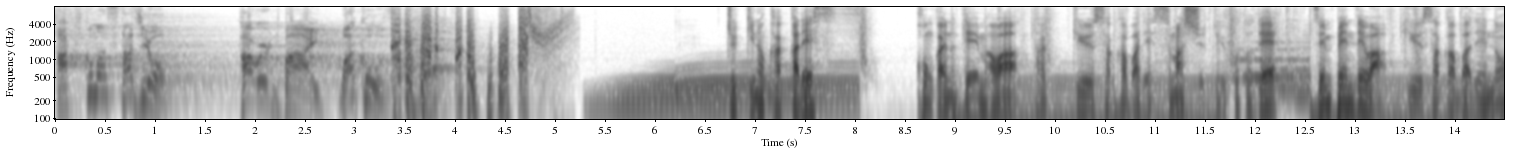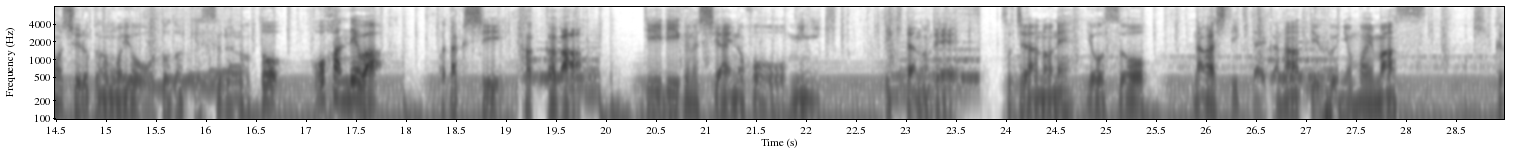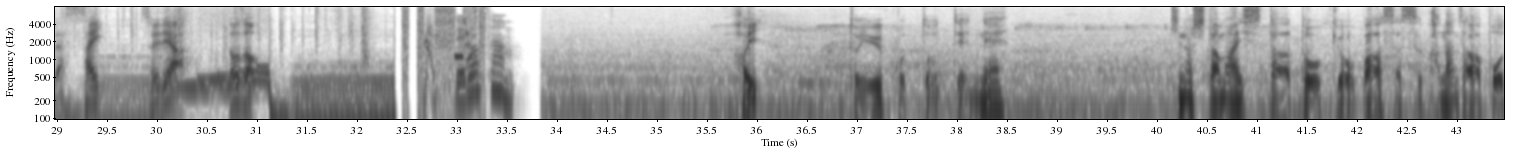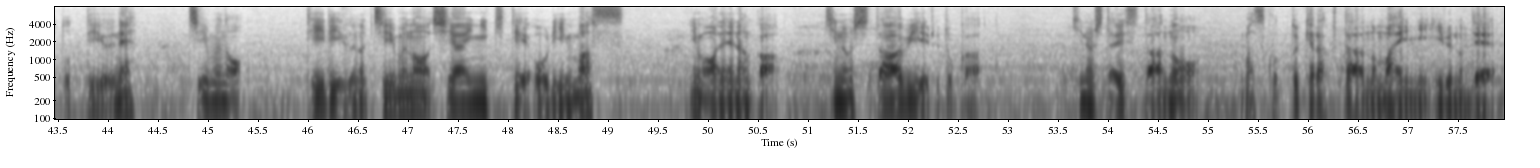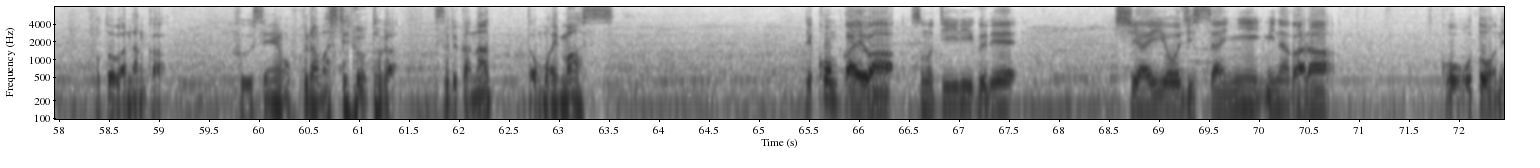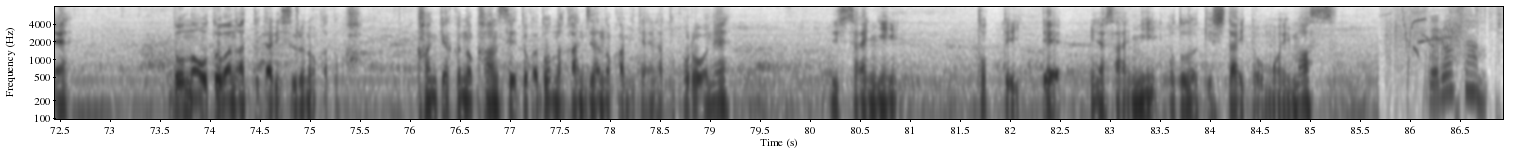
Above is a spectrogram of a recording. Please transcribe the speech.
秋駒スタジオ Powered by ワコーズ10期の閣下です。今回のテーマは卓球酒場でスマッシュということで前編では卓球酒場での収録の模様をお届けするのと後半では私閣下が T リーグの試合の方を見に来てきたのでそちらのね様子を流していきたいかなっていうふうに思います。お聴きください。それではどうぞ。03はい。ということでね。木下マイスター東京 VS 金沢ポートっていうねチームの T リーグのチームの試合に来ております。今はねなんか木下アビエルとか木下エスターのマスコットキャラクターの前にいるので音がなんか風船を膨らましてる音がするかなと思います。で今回はその T リーグで試合を実際に見ながらこう音をねどんな音が鳴ってたりするのかとか観客の歓声とかどんな感じなのかみたいなところをね実際に撮っていって皆さんにお届けしたいと思います。03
